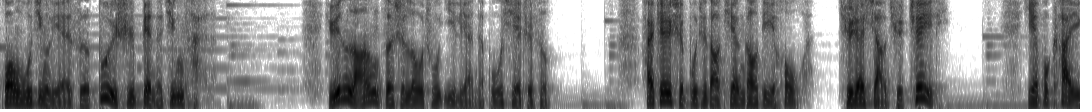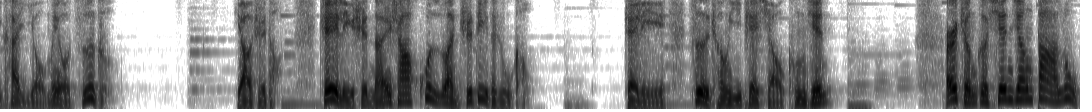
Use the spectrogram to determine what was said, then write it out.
荒无尽脸色顿时变得精彩了。云狼则是露出一脸的不屑之色，还真是不知道天高地厚啊，居然想去这里，也不看一看有没有资格。要知道，这里是南沙混乱之地的入口，这里自成一片小空间，而整个仙江大陆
